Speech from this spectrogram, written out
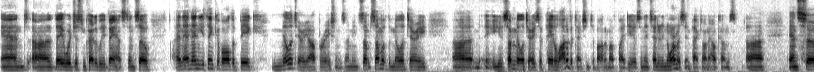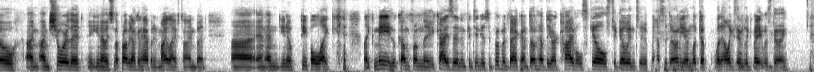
And uh, they were just incredibly advanced. And so, and, and then you think of all the big military operations. I mean, some, some of the military, uh, you know, some militaries have paid a lot of attention to bottom up ideas and it's had an enormous impact on outcomes. Uh, and so I'm I'm sure that you know it's not, probably not going to happen in my lifetime, but uh, and and you know people like like me who come from the kaizen and continuous improvement background don't have the archival skills to go into Macedonia and look up what Alexander the Great was doing.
